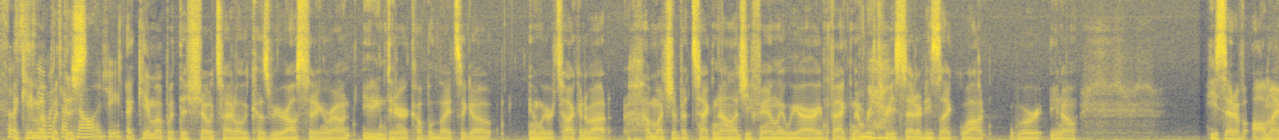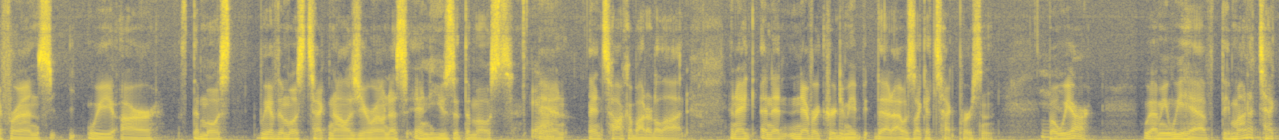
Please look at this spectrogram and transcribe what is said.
So I came up with technology. this. I came up with this show title because we were all sitting around eating dinner a couple nights ago, and we were talking about how much of a technology family we are. In fact, number Yeah. three said it. He's like, "Well, we're you know." He said, "Of all my friends, we are the most. We have the most technology around us and use it the most, Yeah. and and talk about it a lot." And I and it never occurred to me that I was like a tech person, but we are. I mean, we have the amount of tech,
